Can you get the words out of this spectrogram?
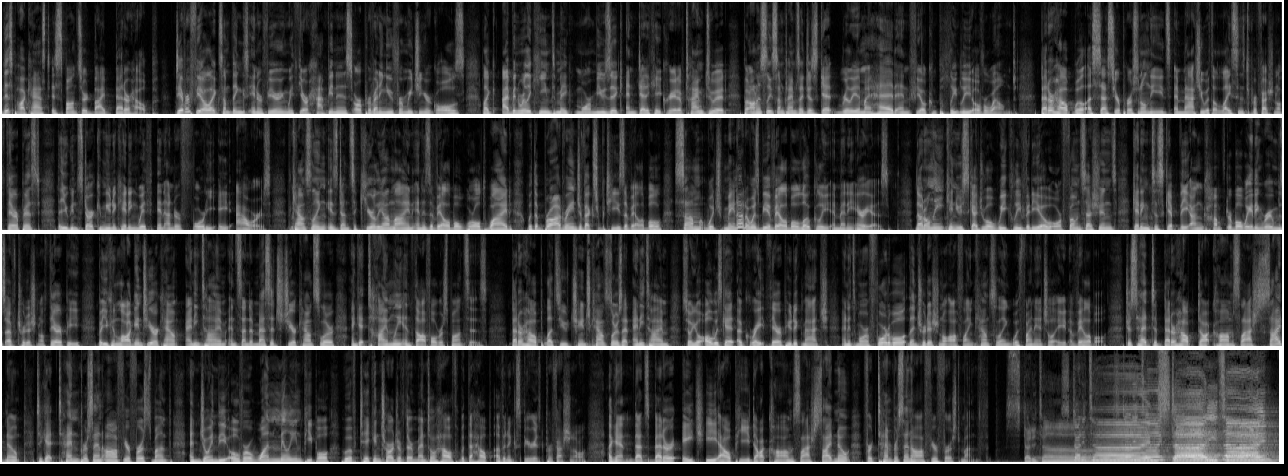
This podcast is sponsored by BetterHelp. Do you ever feel like something's interfering with your happiness or preventing you from reaching your goals? Like, I've been really keen to make more music and dedicate creative time to it, but honestly, sometimes I just get really in my head and feel completely overwhelmed. BetterHelp will assess your personal needs and match you with a licensed professional therapist that you can start communicating with in under 48 hours. The counseling is done securely online and is available worldwide with a broad range of expertise available, some which may not always be available locally in many areas. Not only can you schedule weekly video or phone sessions, getting to skip the uncomfortable waiting rooms of traditional therapy, but you can log into your account anytime and send a message to your counselor and get timely and thoughtful responses. BetterHelp lets you change counselors at any time, so you'll always get a great therapeutic match, and it's more affordable than traditional offline counseling with financial aid available. Just head to betterhelp.com slash side note to get 10% off your first month and join the over 1 million people who have taken charge of their mental health with the help of an experienced professional. Again, that's betterhelp.com slash side note for 10% off your first month. Study time. Study time, study time. Study time.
